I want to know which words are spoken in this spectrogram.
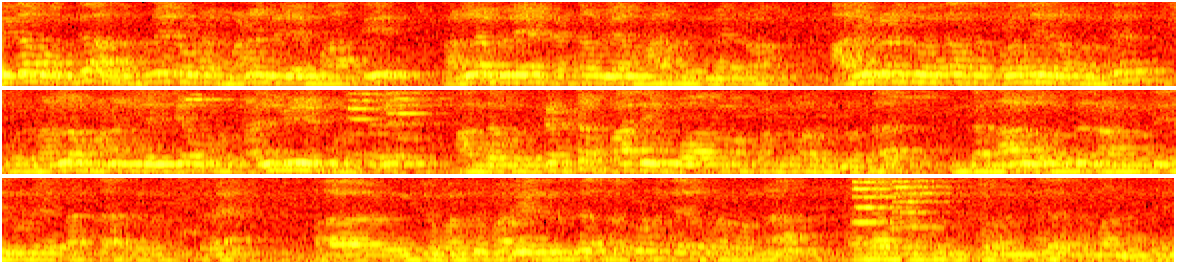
விதம் வந்து அந்த பிள்ளைகளோட மனநிலையை மாற்றி நல்ல பிள்ளையா கெட்ட பிள்ளையா மாறுறது மாதிரிடும் அதுகளுக்கு வந்து அந்த குழந்தைகளை வந்து ஒரு நல்ல மனநிலைக்கு ஒரு கல்வியை கொடுத்து அந்த ஒரு கெட்ட பாதையை போகாமல் கொண்டு வரன்றத இந்த நாளில் வந்து நான் வந்து என்னுடைய கருத்தை தெரிவிச்சுக்கிறேன். இங்கே வந்து வரையிலிருந்து அந்த கூட்டத்தை ஏற்படணும்னா ஐயா வந்து வந்து ரொம்ப நன்றி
